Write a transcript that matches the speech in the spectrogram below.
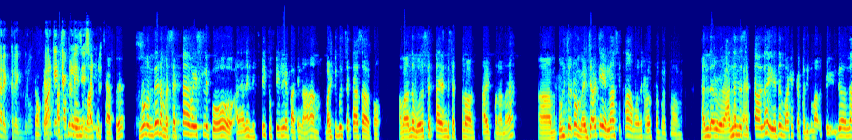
கரெக்ட் கரெக்ட் ப்ரோ. மார்க்கெட் வந்து கேபிட்டலைசேஷன் மார்க்கெட் கேப் இன்னொன்னு வந்து நம்ம செட்டா வயசுல இப்போ அதாவது நிப்டி பிப்டிலேயே பாத்தீங்கன்னா மல்டிபிள் செட்டாஸா இருக்கும். அவன் வந்து ஒரு செட்டா ரெண்டு செட்டா ஆட் பண்ணாம வரைக்கும் மெஜாரிட்டி எல்லா செட்டும் அவன் வந்து கலெக்ட் பண்ண பார்ப்பாங்க. அந்த அந்தந்த. செட்டால எது மார்க்கெட் கேப் அதிகமா இருக்கு? இது வந்து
